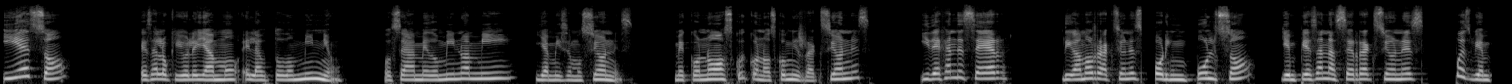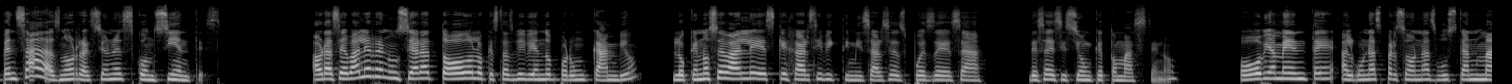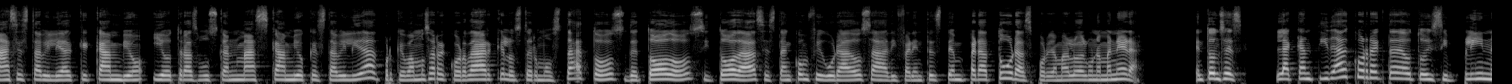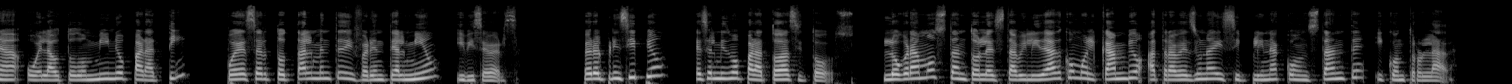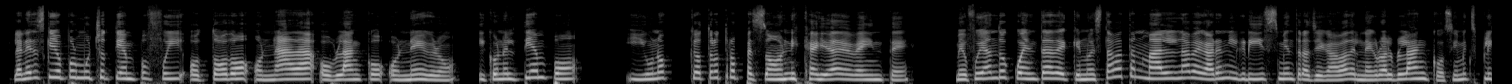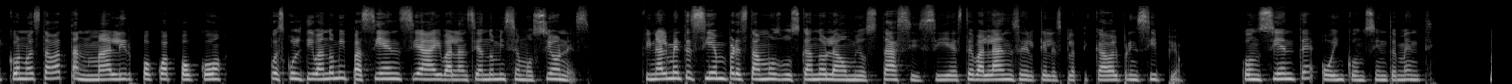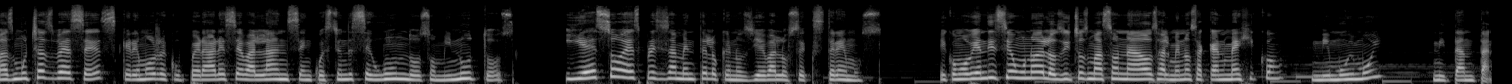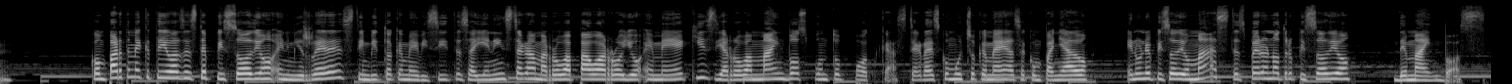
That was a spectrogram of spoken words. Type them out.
Y eso es a lo que yo le llamo el autodominio. O sea, me domino a mí y a mis emociones. Me conozco y conozco mis reacciones y dejan de ser digamos, reacciones por impulso y empiezan a ser reacciones, pues bien pensadas, ¿no? Reacciones conscientes. Ahora, ¿se vale renunciar a todo lo que estás viviendo por un cambio? Lo que no se vale es quejarse y victimizarse después de esa, de esa decisión que tomaste, ¿no? Obviamente, algunas personas buscan más estabilidad que cambio y otras buscan más cambio que estabilidad, porque vamos a recordar que los termostatos de todos y todas están configurados a diferentes temperaturas, por llamarlo de alguna manera. Entonces, la cantidad correcta de autodisciplina o el autodominio para ti puede ser totalmente diferente al mío y viceversa. Pero el principio es el mismo para todas y todos. Logramos tanto la estabilidad como el cambio a través de una disciplina constante y controlada. La neta es que yo por mucho tiempo fui o todo o nada, o blanco o negro, y con el tiempo y uno que otro tropezón y caída de 20, me fui dando cuenta de que no estaba tan mal navegar en el gris mientras llegaba del negro al blanco. Si me explico, no estaba tan mal ir poco a poco, pues cultivando mi paciencia y balanceando mis emociones. Finalmente siempre estamos buscando la homeostasis y este balance del que les platicaba al principio, consciente o inconscientemente. Mas muchas veces queremos recuperar ese balance en cuestión de segundos o minutos, y eso es precisamente lo que nos lleva a los extremos. Y como bien dice uno de los dichos más sonados, al menos acá en México, ni muy muy, ni tan tan. Compárteme qué te llevas de este episodio en mis redes. Te invito a que me visites ahí en Instagram, arroba mx y arroba mindboss.podcast. Te agradezco mucho que me hayas acompañado en un episodio más. Te espero en otro episodio de Mindboss.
